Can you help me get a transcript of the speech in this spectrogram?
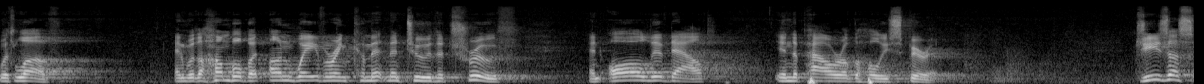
with love, and with a humble but unwavering commitment to the truth, and all lived out in the power of the Holy Spirit. Jesus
